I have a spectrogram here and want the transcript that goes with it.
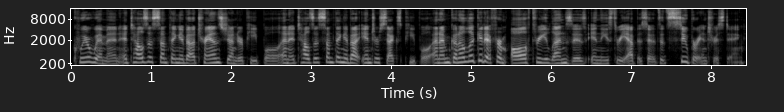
queer women, it tells us something about transgender people, and it tells us something about intersex people. And I'm going to look at it from all three lenses in these three episodes. It's super interesting.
